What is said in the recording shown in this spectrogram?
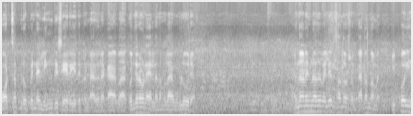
വാട്സപ്പ് ഗ്രൂപ്പിന്റെ ലിങ്ക് ഷെയർ ചെയ്തിട്ടുണ്ട് അതിൽ കൊഞ്ചിറവിളയല്ല നമ്മളെ ഉള്ളൂര്. എന്താണെങ്കിലും അത് വലിയൊരു സന്തോഷം. കാരണം നമ്മൾ ഇപ്പോൾ ഈ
